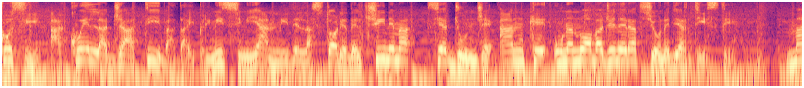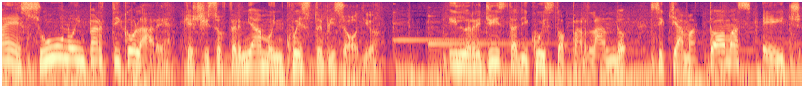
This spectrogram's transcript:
Così a quella già attiva dai primissimi anni della storia del cinema si aggiunge anche una nuova generazione di artisti ma è su uno in particolare che ci soffermiamo in questo episodio. Il regista di cui sto parlando si chiama Thomas H.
